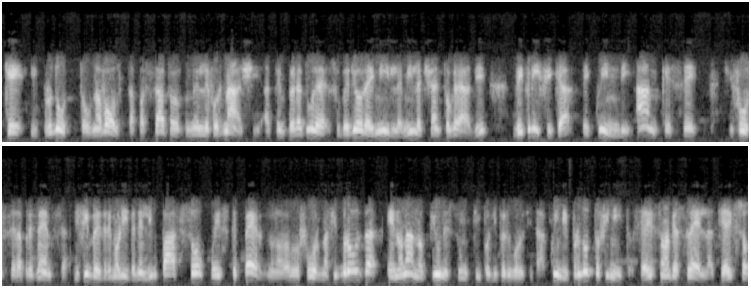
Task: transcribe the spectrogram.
che il prodotto, una volta passato nelle fornaci a temperature superiori ai 1000-1100 gradi, vetrifica e quindi anche se ci fosse la presenza di fibre tremolite nell'impasto, queste perdono la loro forma fibrosa e non hanno più nessun tipo di pericolosità. Quindi il prodotto finito, sia esso una piastrella, sia esso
